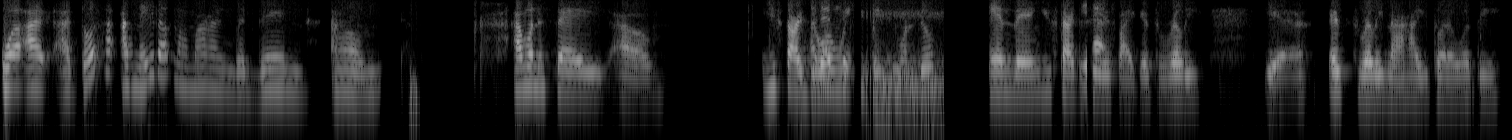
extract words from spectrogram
Well, I I thought I, I made up my mind, but then um I want to say um you start doing what you think you want to do, and then you start to Yeah. see it's like it's really, yeah, it's really not how you thought it would be.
